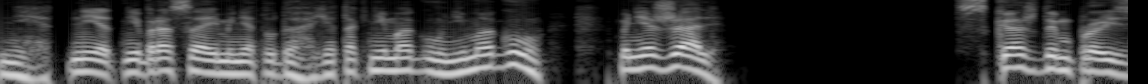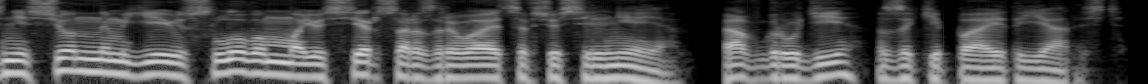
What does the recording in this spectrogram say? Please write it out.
«Нет, нет, не бросай меня туда, я так не могу, не могу, мне жаль!» С каждым произнесенным ею словом мое сердце разрывается все сильнее, а в груди закипает ярость.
